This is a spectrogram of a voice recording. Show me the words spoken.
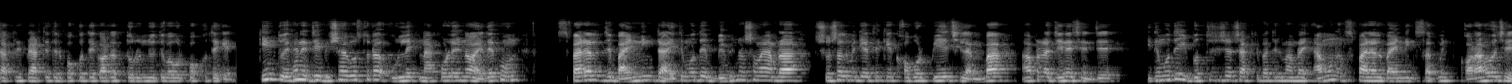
চাকরি প্রার্থীদের পক্ষ থেকে, অর্থাৎ তরুণ জ্যোতিবাবুর পক্ষ থেকে। কিন্তু এখানে যে বিষয়বস্তুটা উল্লেখ না করলে নয়, দেখুন স্পাইরাল যে বাইন্ডিংটা ইতিমধ্যে বিভিন্ন সময় আমরা সোশ্যাল মিডিয়া থেকে খবর পেয়েছিলাম বা আপনারা জেনেছেন যে ইতিমধ্যে এই বত্রিশ হাজার চাকরি বাতিল মামলায় এমন স্পাইরাল বাইন্ডিং সাবমিট করা হয়েছে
